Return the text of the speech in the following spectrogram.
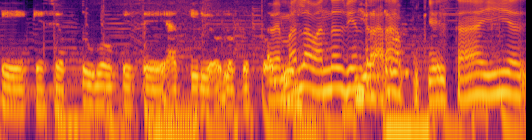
que, que se obtuvo, que se adquirió lo que fue. Además la banda es bien rara porque está ahí. eh,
